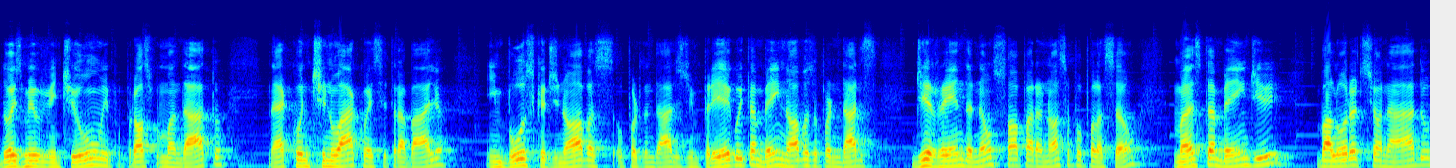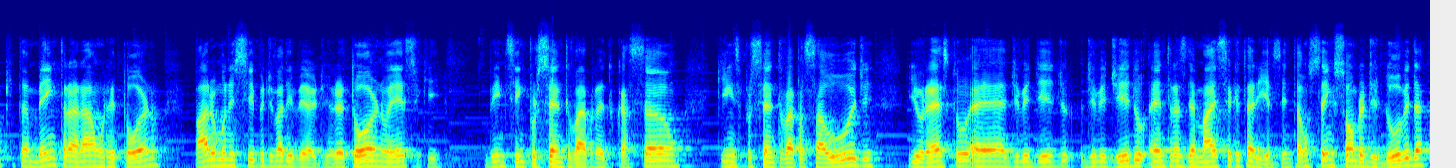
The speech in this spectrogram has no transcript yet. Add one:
2021 e para o próximo mandato, né, continuar com esse trabalho em busca de novas oportunidades de emprego e também novas oportunidades de renda, não só para a nossa população, mas também de valor adicionado, que também trará um retorno para o município de Vale Verde. Retorno esse que 25% vai para a educação, 15% vai para a saúde e o resto é dividido, dividido entre as demais secretarias. Então, sem sombra de dúvida,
